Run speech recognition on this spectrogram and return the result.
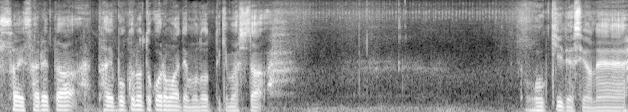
栽された大木のところまで戻ってきました。大きいですよね。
